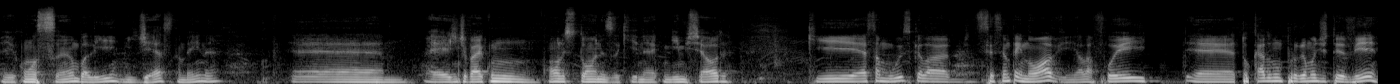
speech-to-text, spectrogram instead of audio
veio com o samba ali e jazz também, né? É, aí a gente vai com Rolling Stones aqui, né? Com Gimme Shelter, que essa música, ela de 69, ela foi é, tocada num programa de TV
